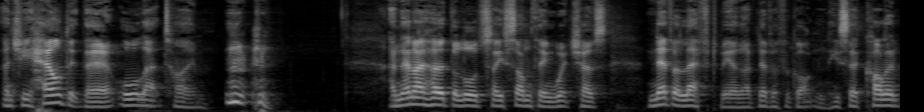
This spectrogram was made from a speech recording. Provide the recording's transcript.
And she held it there all that time. and then I heard the Lord say something which has never left me and I've never forgotten. He said, Colin,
